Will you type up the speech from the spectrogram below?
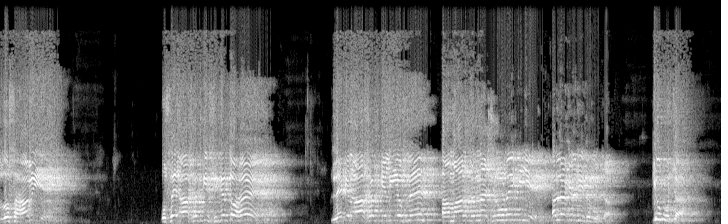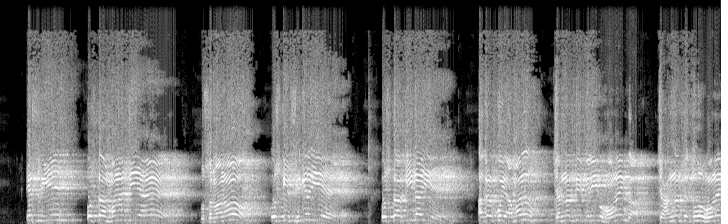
وہ صحابی ہے۔ اسے آخرت کی فکر تو ہے، لیکن آخرت کے لیے اس نے امال کرنا شروع نہیں کیے۔ اللہ کے نبی سے پوچھا۔ کیوں پوچھا؟ اس لیے اس کا منع یہ ہے مسلمانوں، اس کی فکر یہ ہے، اس کا عقیدہ یہ ہے۔ اگر کوئی عمل جنت کے قریب ہونے کا، جہنم سے دور ہونے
